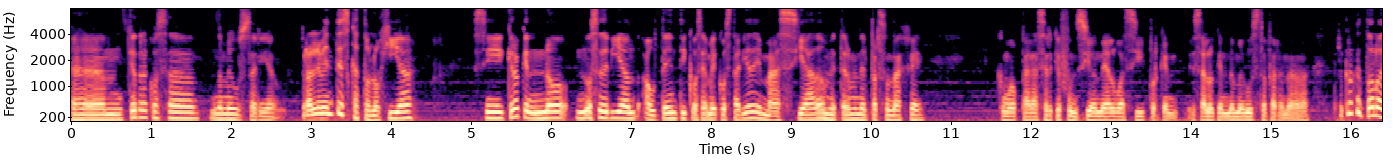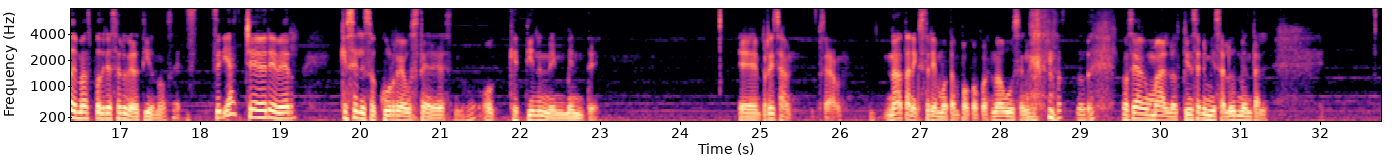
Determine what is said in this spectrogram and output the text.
¿qué otra cosa no me gustaría? Probablemente escatología. Sí, creo que no, no sería auténtico. O sea, me costaría demasiado meterme en el personaje como para hacer que funcione algo así, porque es algo que no me gusta para nada. Pero creo que todo lo demás podría ser divertido, ¿no? sería chévere ver qué se les ocurre a ustedes, ¿no? O qué tienen en mente. Eh, pero saben, o sea, nada tan extremo tampoco, pues no abusen, no, sean malos, piensen en mi salud mental.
